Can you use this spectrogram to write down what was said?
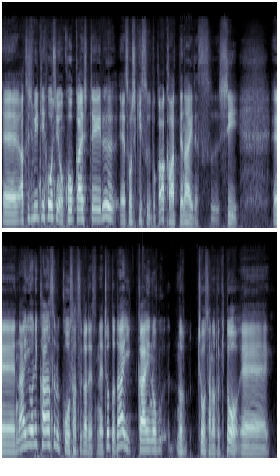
えーアクセシビリティ方針を公開している、組織数とかは変わってないですし、えー内容に関する考察がですね、ちょっと第1回のの調査の時と、えー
